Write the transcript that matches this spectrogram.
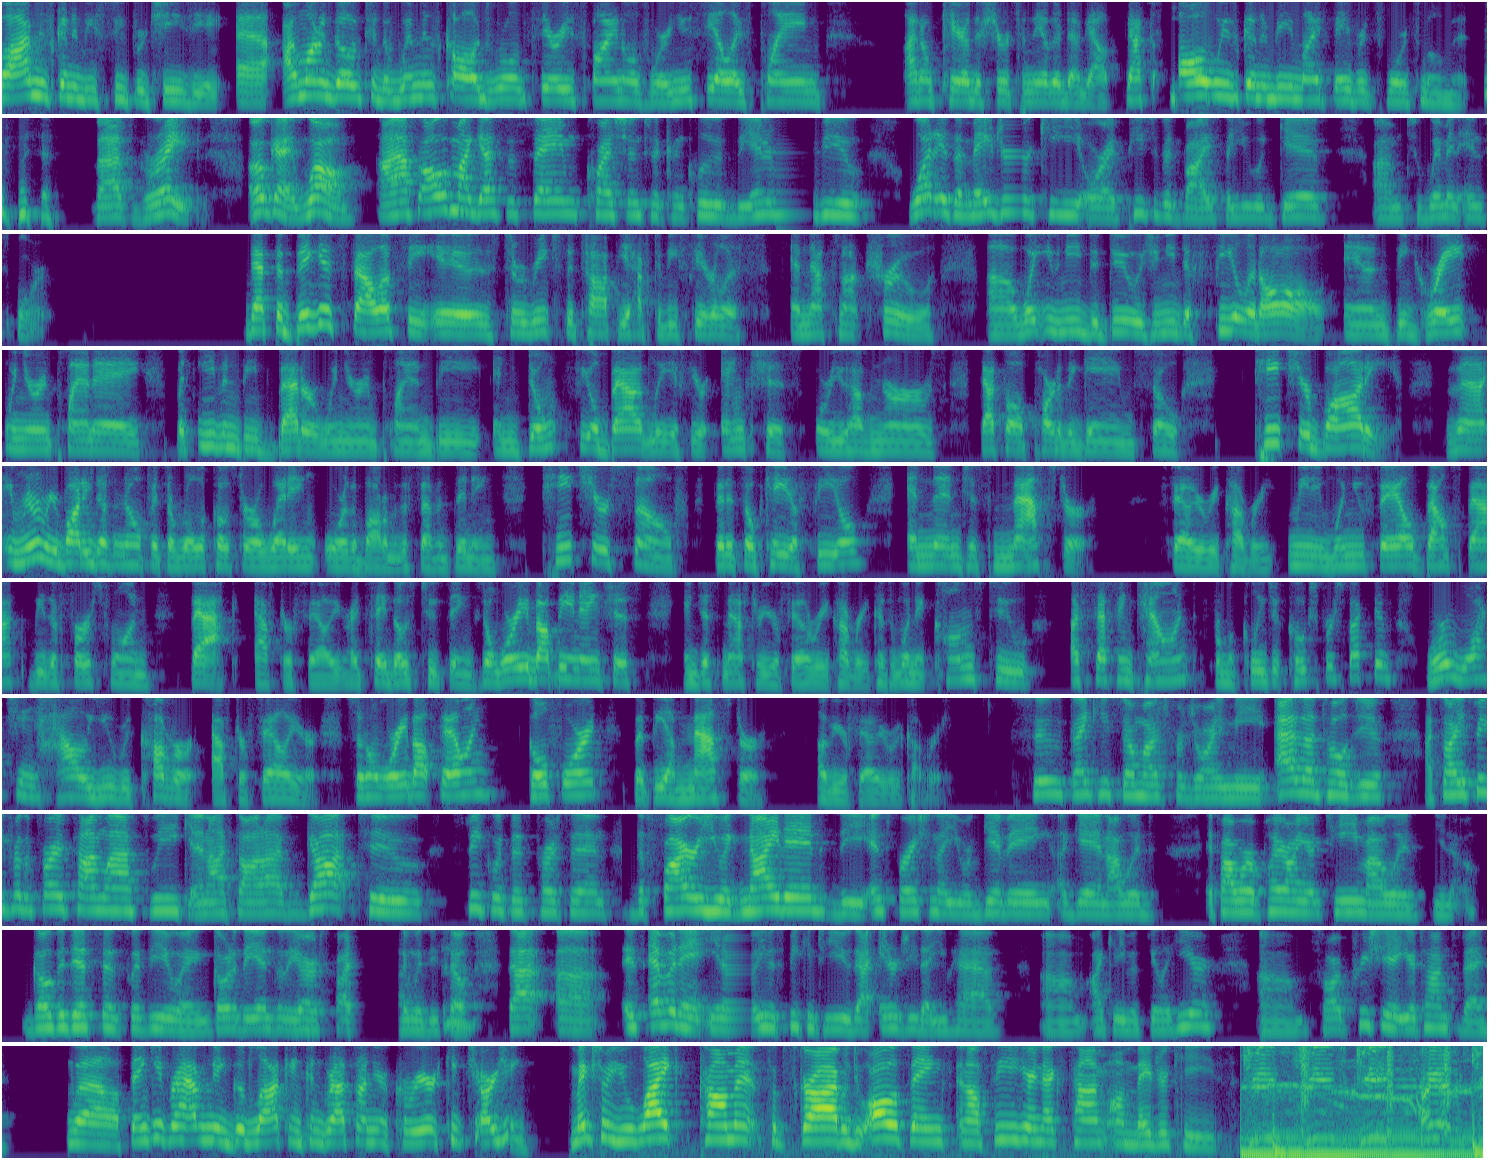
well, I'm just going to be super cheesy. Uh, I want to go to the Women's College World Series finals where UCLA is playing. I don't care the shirts in the other dugout. That's always going to be my favorite sports moment. That's great. Okay, well, I asked all of my guests the same question to conclude the interview. What is a major key or a piece of advice that you would give um, to women in sport? That the biggest fallacy is to reach the top, you have to be fearless. And that's not true. Uh, what you need to do is you need to feel it all and be great when you're in plan A, but even be better when you're in plan B. And don't feel badly if you're anxious or you have nerves. That's all part of the game. So teach your body that remember your body doesn't know if it's a roller coaster a wedding or the bottom of the seventh inning teach yourself that it's okay to feel and then just master failure recovery meaning when you fail bounce back be the first one back after failure. I'd say those two things. Don't worry about being anxious and just master your failure recovery. Because when it comes to assessing talent from a collegiate coach perspective, we're watching how you recover after failure. So don't worry about failing, go for it, but be a master of your failure recovery. Sue, thank you so much for joining me. As I told you, I saw you speak for the first time last week, and I thought I've got to speak with this person. The fire you ignited, the inspiration that you were giving. Again, I would if I were a player on your team, I would, you know, go the distance with you and go to the ends of the earth fighting with you. So mm-hmm. that uh, is evident, you know, even speaking to you, that energy that you have, um, I can even feel it here. Um, so I appreciate your time today. Well, thank you for having me. Good luck and congrats on your career. Keep charging. Make sure you like, comment, subscribe, and do all the things. And I'll see you here next time on Major Keys. Keys, keys, keys.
